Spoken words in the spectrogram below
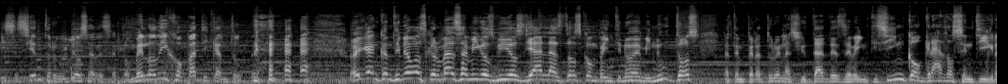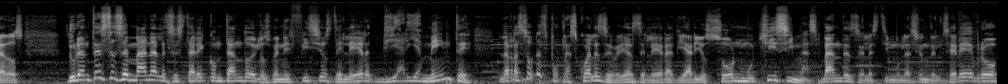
y se siente orgullosa de serlo. Me lo dijo Patti Cantú. Oigan, continuamos con más amigos míos, ya a las 2 con 29 minutos. La temperatura en la ciudad es de 25 grados centígrados. Durante esta semana les estaré contando de los beneficios de leer diariamente. Las razones por las cuales deberías de leer a diario son muchísimas. Van desde la estimulación del cerebro,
